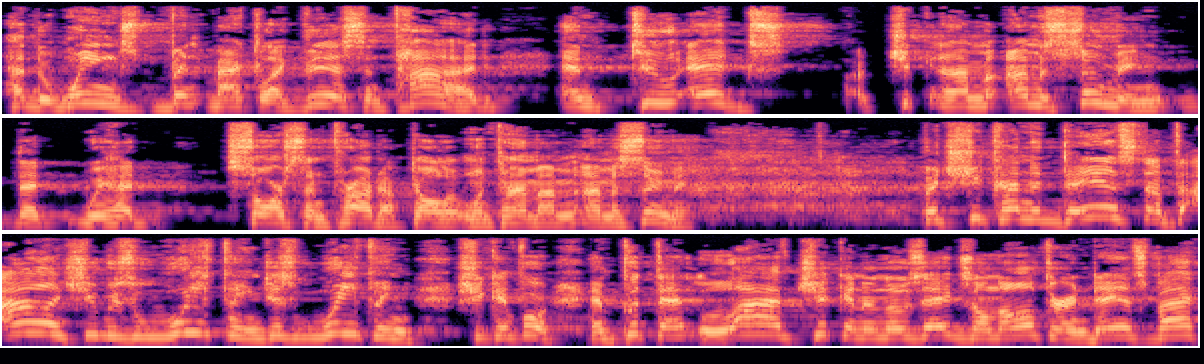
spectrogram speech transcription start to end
had the wings bent back like this and tied, and two eggs. A chicken. I'm, I'm assuming that we had source and product all at one time. I'm, I'm assuming. But she kind of danced up the aisle she was weeping, just weeping. She came forward and put that live chicken and those eggs on the altar and danced back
